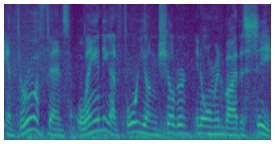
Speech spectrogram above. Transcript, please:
and through a fence, landing on four young children in Ormond by the Sea.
